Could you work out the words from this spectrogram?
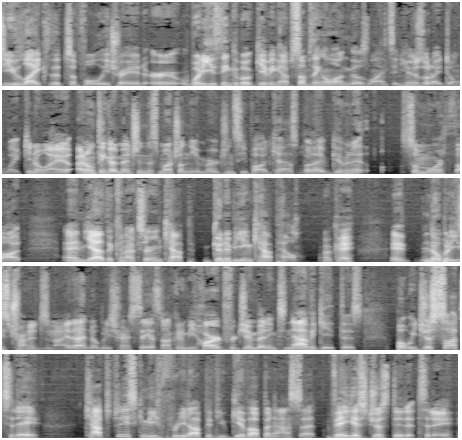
do you like the Toffoli trade or what do you think about giving up something along those lines? And here's what I don't like. You know, I I don't think I mentioned this much on the emergency podcast, but I've given it some more thought. And yeah, the Canucks are in cap going to be in cap hell, okay? It, nobody's trying to deny that. Nobody's trying to say it's not going to be hard for Jim Benning to navigate this. But we just saw today, cap space can be freed up if you give up an asset. Vegas just did it today.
